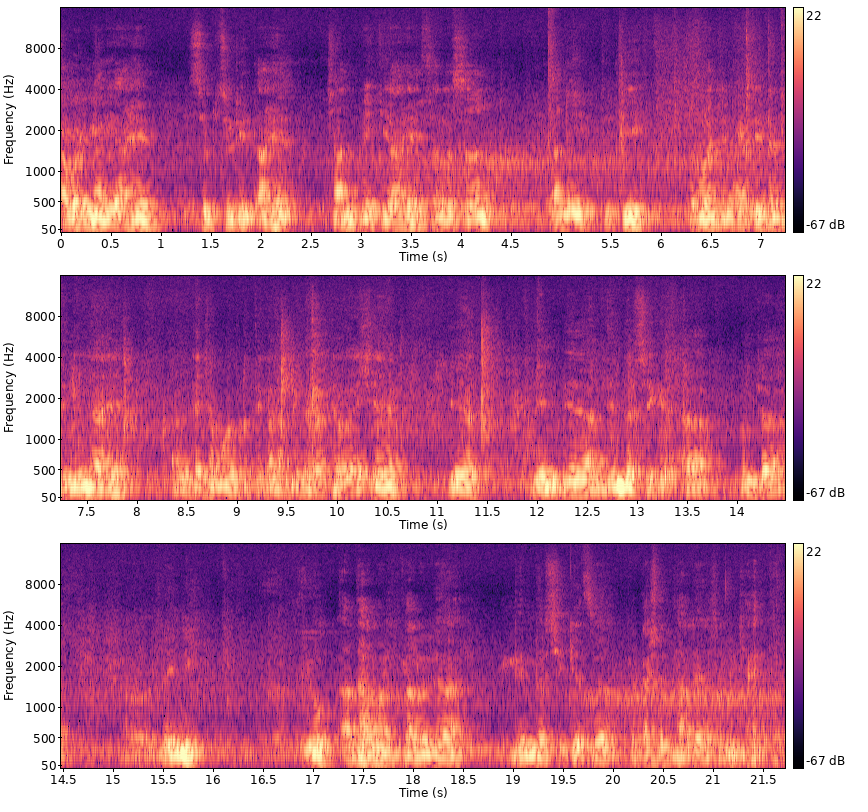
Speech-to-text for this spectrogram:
आवडणारी आहे सुटसुटीत आहे छानपैकी आहे सर्व सण आणि तिथी सर्वांची माहिती त्यात दिलेली आहे. आणि त्याच्यामुळे प्रत्येकानं आपली घरात ठेवायची आहे. हे दिन दिनदर्शिक दिनदर्शिके तुमच्या दैनिक दैनिक युवक आधारमार्फत चालवलेल्या दिनदर्शिकेचं प्रकाशन झालं आहे असं मी जाहीर करतो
